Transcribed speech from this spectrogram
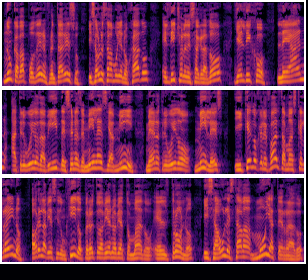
nunca va a poder enfrentar eso. Y Saúl estaba muy enojado, el dicho le desagradó, y él dijo, le han atribuido a David decenas de miles y a mí me han atribuido miles. ¿Y qué es lo que le falta más que el reino? Ahora él había sido ungido, pero él todavía no había tomado el trono, y Saúl estaba muy aterrado,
